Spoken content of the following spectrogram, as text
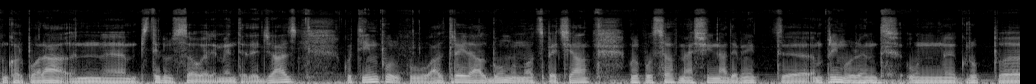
încorpora în uh, stilul său elemente de jazz. Cu timpul, cu al treilea album, în mod special, grupul Soft Machine a devenit, uh, în primul rând, un grup uh,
